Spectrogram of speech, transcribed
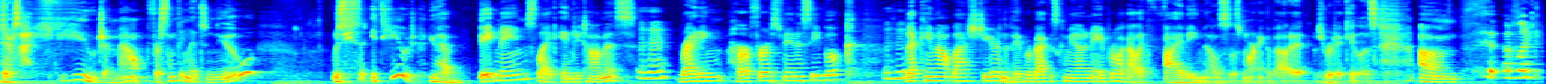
there's a huge amount for something that's new. It's it's huge. You have big names like Angie Thomas mm-hmm. writing her first fantasy book mm-hmm. that came out last year, and the paperback is coming out in April. I got like five emails this morning about it. It was ridiculous. Um, Of like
